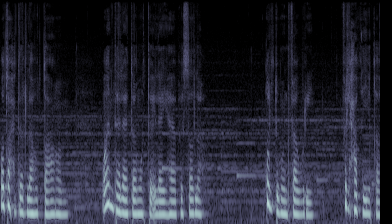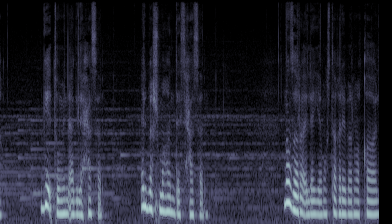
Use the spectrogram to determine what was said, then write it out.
وتحضر له الطعام. وأنت لا تمت إليها بصله قلت من فوري في الحقيقة جئت من أجل حسن البشمهندس حسن. نظر إلي مستغربا وقال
